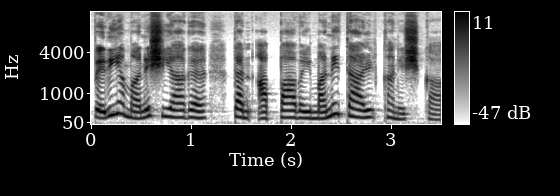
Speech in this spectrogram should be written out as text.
பெரிய மனுஷியாக தன் அப்பாவை மன்னித்தாள் கனிஷ்கா.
